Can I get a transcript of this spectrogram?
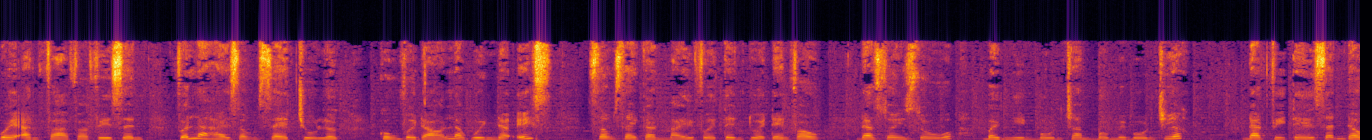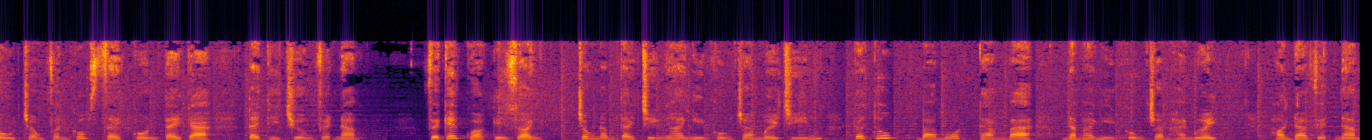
Way Alpha và Vision vẫn là hai dòng xe chủ lực, cùng với đó là Winner X, dòng xe gắn máy với tên tuổi đen vầu, đạt doanh số 7.444 chiếc, đạt vị thế dẫn đầu trong phân khúc xe côn tay ga tại thị trường Việt Nam. Về kết quả kinh doanh, trong năm tài chính 2019 kết thúc 31 tháng 3 năm 2020, Honda Việt Nam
